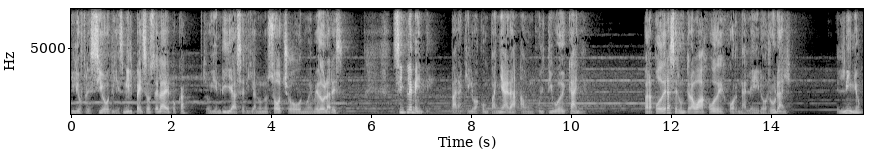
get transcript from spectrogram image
y le ofreció 10 mil pesos de la época, que hoy en día serían unos 8 o 9 dólares, simplemente para que lo acompañara a un cultivo de caña, para poder hacer un trabajo de jornalero rural. El niño,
